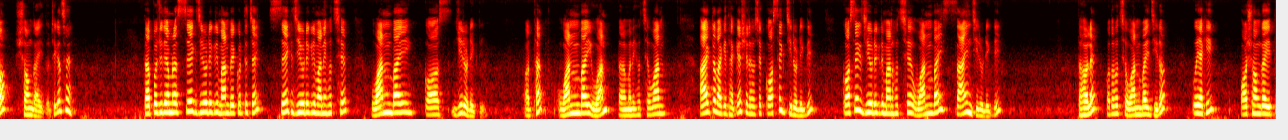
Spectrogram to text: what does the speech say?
অসংজ্ঞায়িত, ঠিক আছে? তারপর যদি আমরা সেক জিরো ডিগ্রি মান বের করতে চাই সেক জিরো ডিগ্রি মানে হচ্ছে one by cos zero degree অর্থাৎ ওয়ান বাই ওয়ান তার মানে হচ্ছে ওয়ান আরেকটা বাকি থাকে, সেটা হচ্ছে cosec zero degree cosec zero degree মান হচ্ছে one by sine zero degree তাহলে কত হচ্ছে ওয়ান বাই জিরো ওই একই অসংজ্ঞায়িত,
